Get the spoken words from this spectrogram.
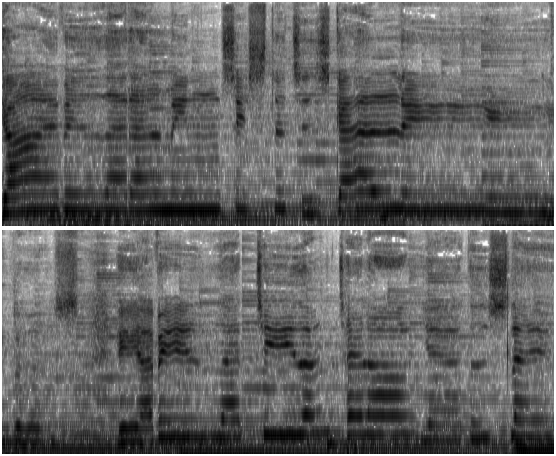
jeg ved, at al min sidste tid skal leves. Jeg ved, at tiden tæller hjertets slag.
